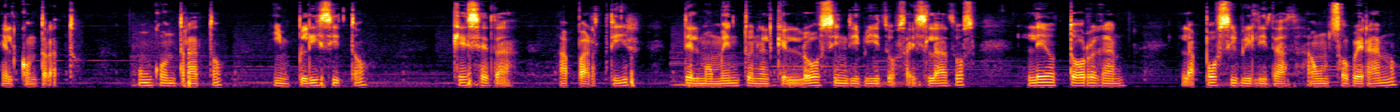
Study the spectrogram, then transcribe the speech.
el contrato, un contrato implícito que se da a partir del momento en el que los individuos aislados le otorgan la posibilidad a un soberano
